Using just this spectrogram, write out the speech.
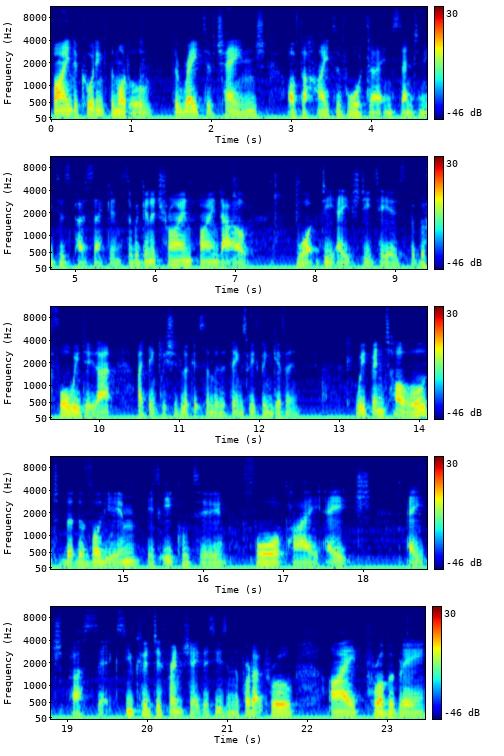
Find, according to the model, the rate of change of the height of water in centimeters per second. So we're going to try and find out what dHdt is. But before we do that, I think we should look at some of the things we've been given. We've been told that the volume is equal to 4 pi h, h plus 6. You could differentiate this using the product rule. I probably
